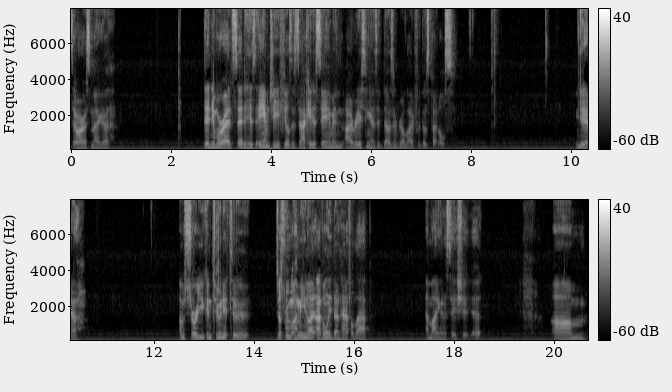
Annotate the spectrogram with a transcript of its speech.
The RS Mega. Daniel Morad said his AMG feels exactly the same in iRacing as it does in real life with those pedals. Yeah. I'm sure you can tune it to Just from, I mean, I've only done half a lap. Am I gonna say shit yet? Um,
